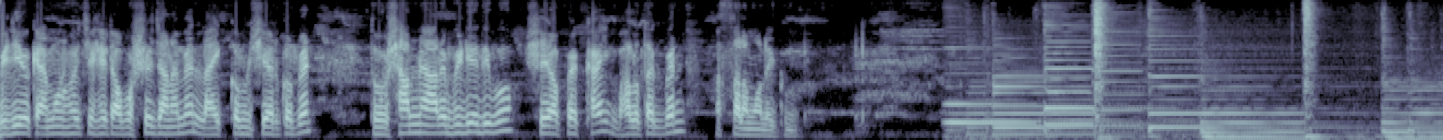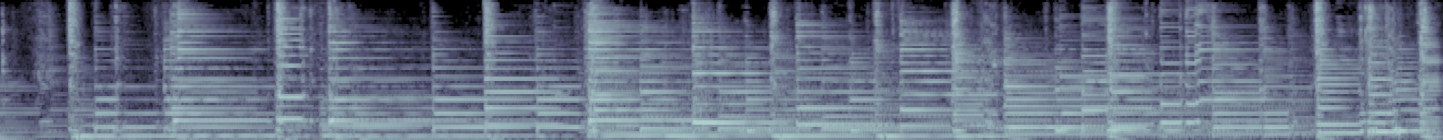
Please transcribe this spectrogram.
ভিডিও কেমন হয়েছে সেটা অবশ্যই জানাবেন লাইক কমেন্ট শেয়ার করবেন। তো সামনে আরও ভিডিও দিব, সেই অপেক্ষায় ভালো থাকবেন। আসসালামু আলাইকুম।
